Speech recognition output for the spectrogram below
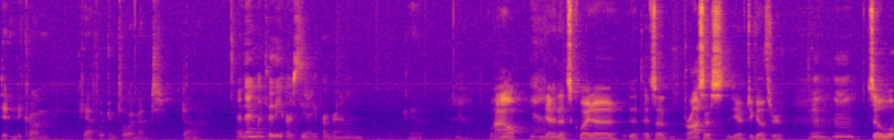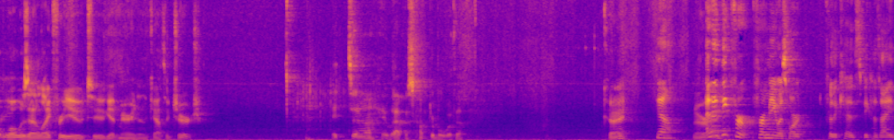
didn't become Catholic until I met Donna. And then went through the RCA program and Yeah. Wow. Yeah. Yeah, that's quite a that's a process you have to go through. Hmm So what, what was that like for you to get married in the Catholic Church? It, uh, it I was comfortable with it. Okay. Yeah. All And I think for, for me it was more for the kids because I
